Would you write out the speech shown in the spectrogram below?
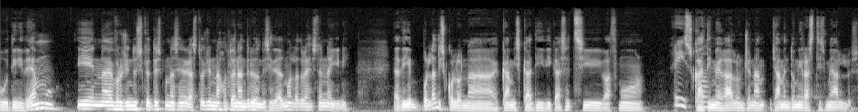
που την ιδέα μου ή να βρω τους και τρει που να συνεργαστώ και να έχω το έναν τρίτο της ιδέας μου, αλλά τουλάχιστον να γίνει. Δηλαδή είναι πολύ δύσκολο να κάνεις κάτι ειδικά σε έτσι βαθμό Ρίσκο. κάτι μεγάλο και να, και να μην το μοιραστείς με άλλους.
